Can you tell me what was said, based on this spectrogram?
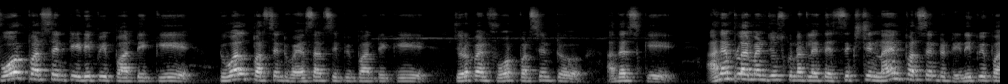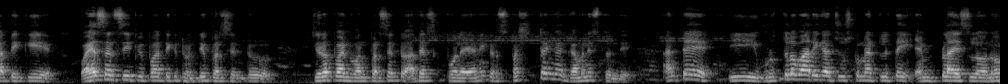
ఫోర్ పర్సెంట్ టీడీపీ పార్టీకి ట్వెల్వ్ పర్సెంట్ వైఎస్ఆర్సీపీ పార్టీకి జీరో పాయింట్ ఫోర్ పర్సెంట్ అదర్స్కి. అన్ఎంప్లాయ్మెంట్ చూసుకున్నట్లయితే సిక్స్టీ నైన్ పర్సెంట్ టీడీపీ పార్టీకి వైఎస్ఆర్సీపీ పార్టీకి twenty percent zero point one percent అదర్స్కి పోలాయని ఇక్కడ స్పష్టంగా గమనిస్తుంది. అంటే ఈ వృత్తుల వారీగా చూసుకున్నట్లయితే ఎంప్లాయీస్లోను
